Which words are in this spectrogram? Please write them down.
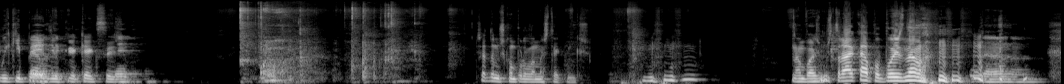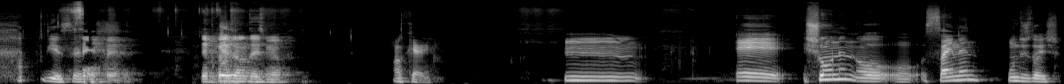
Wikipedia, o que quer que seja. Já estamos com problemas técnicos. não vais mostrar a capa, pois não? Não, não. Podia ser. Sim, foi. Depois ano 2000. Ok. Hum, é Shonen ou, ou Seinen? Um dos dois.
